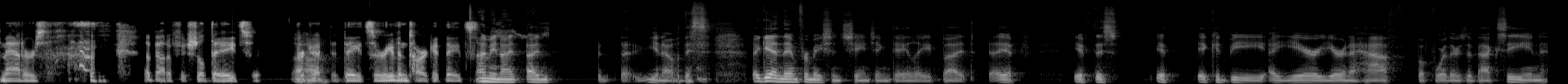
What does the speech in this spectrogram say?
matters about official dates or uh-huh. projected uh-huh. dates or even target dates i mean i i you know this again the information's changing daily but if if this if it could be a year year and a half before there's a vaccine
